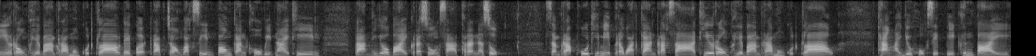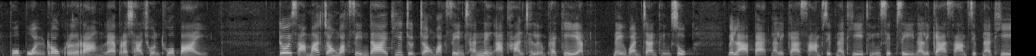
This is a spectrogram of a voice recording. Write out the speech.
นี้โรงพยาบาลพระมงกุฎเกล้าได้เปิดรับจองวัคซีนป้องกันโควิด -19 ตามนโยบายกระทรวงสาธารณสุขสำหรับผู้ที่มีประวัติการรักษาที่โรงพยาบาลพระมงกุฎเกล้าทั้งอายุ 60 ปีขึ้นไป ผู้ป่วยโรคเรื้อรัง และประชาชนทั่วไป โดยสามารถจองวัคซีนได้ที่จุดจองวัคซีนชั้น 1 อาคารเฉลิมพระเกียรติ ในวันจันทร์ถึงศุกร์เวลา 8 นาฬิกา 30 นาทีถึง 14 นาฬิกา 30 นาที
